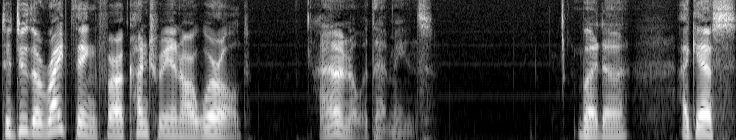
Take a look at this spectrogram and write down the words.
to do the right thing for our country and our world. I don't know what that means. But uh, I guess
